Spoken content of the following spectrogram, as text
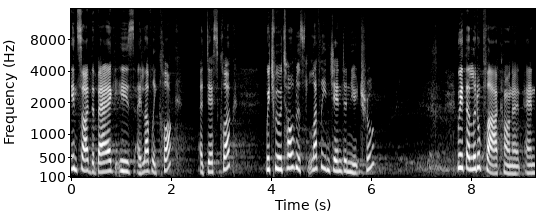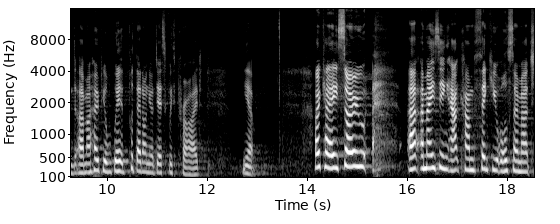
Inside the bag is a lovely clock, a desk clock, which we were told was lovely and gender neutral, with a little plaque on it. And um, I hope you'll wear, put that on your desk with pride. Yeah. Okay, so uh, amazing outcome. Thank you all so much.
